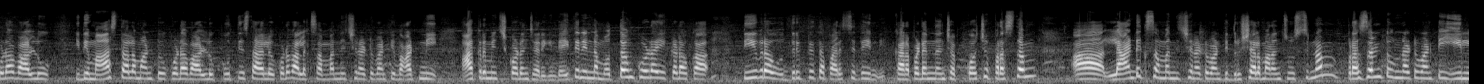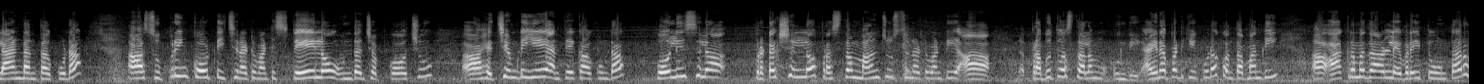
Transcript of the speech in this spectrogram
కూడా వాళ్ళు ఇది మా స్థలం అంటూ కూడా వాళ్ళు పూర్తి స్థాయిలో కూడా వాళ్ళకి సంబంధించినటువంటి వాటిని ఆక్రమించుకోవడం జరిగింది. అయితే నిన్న మొత్తం కూడా ఇక్కడ ఒక తీవ్ర ఉద్రిక్తత పరిస్థితి కనపడిందని చెప్పుకోవచ్చు. ప్రస్తుతం ఆ ల్యాండ్కి సంబంధించినటువంటి దృశ్యాలు మనం చూస్తున్నాం. ప్రజెంట్ ఉన్నటువంటి ఈ ల్యాండ్ అంతా కూడా ఆ సుప్రీంకోర్టు ఇచ్చినటువంటి స్టేలో ఉందని చెప్పుకోవచ్చు. హెచ్ఎండిఏ అంతేకాకుండా పోలీసుల ప్రొటెక్షన్లో ప్రస్తుతం మనం చూస్తున్నటువంటి ఆ ప్రభుత్వ స్థలం ఉంది. అయినప్పటికీ కూడా కొంతమంది ఆక్రమదారులు ఎవరైతే ఉంటారో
